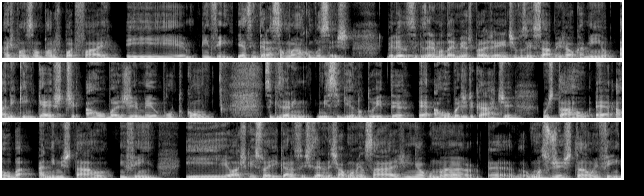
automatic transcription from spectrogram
A expansão para o Spotify e, enfim, e essa interação maior com vocês. Beleza? Se quiserem mandar e-mails pra gente, vocês sabem já o caminho, aniquincast.gmail.com. Se quiserem me seguir no Twitter, é arroba Didicarte. O Starro é arroba AnimeStarro, enfim. E eu acho que é isso aí, cara. Se vocês quiserem deixar alguma mensagem, alguma, é, alguma sugestão, enfim,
